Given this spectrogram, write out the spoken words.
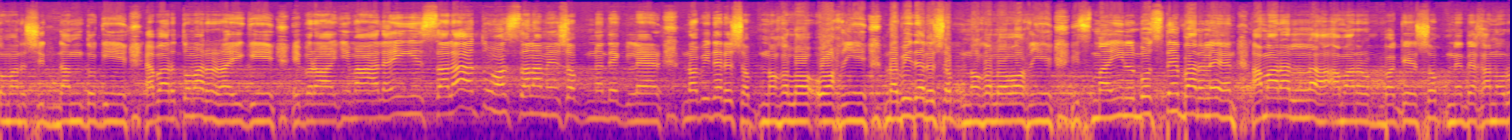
তোমার সিদ্ধান্ত কি? এবার তোমার রায় কি? ইব্রাহিম আলাইহিস সালাতু ওয়াস সালামের স্বপ্নে দেখলেন, নবীদের স্বপ্ন হলো ওয়াহি, নবীদের স্বপ্ন হলো ওয়াহি। ইসমাইল জিব্রাইল বুঝতে পারলেন। আমার আল্লাহ আমার আব্বাকে স্বপ্নে দেখানোর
